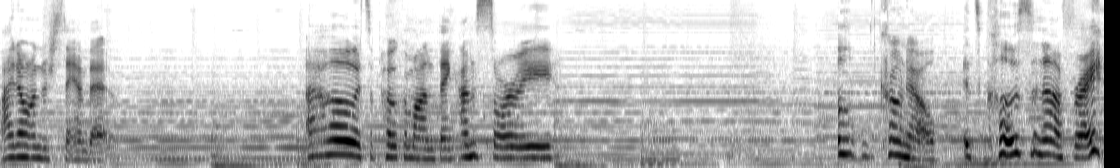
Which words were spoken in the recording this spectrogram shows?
I don't understand it. Oh, it's a Pokemon thing. I'm sorry. Oh, Chrono. It's close enough, right?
